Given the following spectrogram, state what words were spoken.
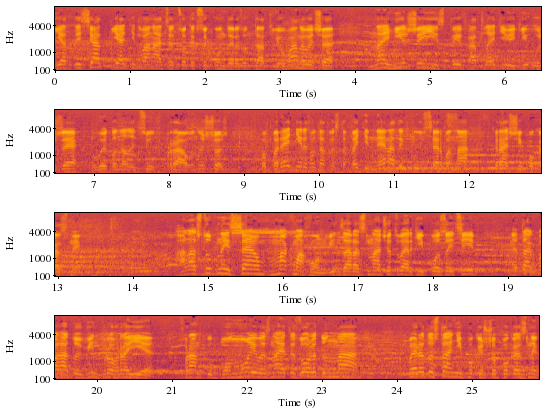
55,12 секунди результат Йовановича. Найгірший із тих атлетів, які вже виконали цю вправу. Ну що ж, попередній результат в естафеті не надихнув серба на кращий показник. А наступний Сем Макмахон. Він зараз на четвертій позиції. Не так багато він програє Франку Бонно. І ви знаєте, з огляду на передостанній поки що показник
